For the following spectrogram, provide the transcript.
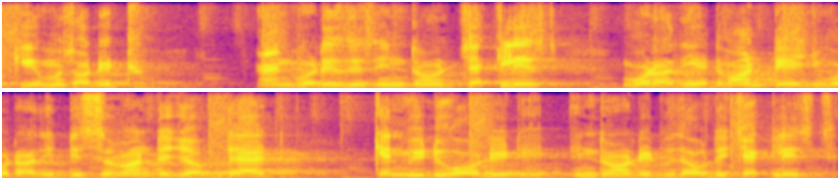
QMS audit? And what is this internal checklist? What are the advantage? What are the disadvantage of that? Can we do audit internal audit without the checklist?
